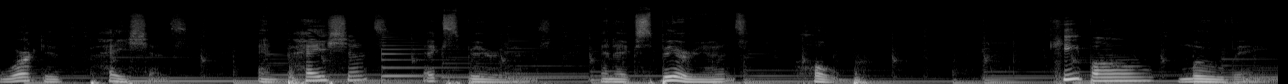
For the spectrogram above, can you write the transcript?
worketh patience, and patience experience, and experience hope. Keep on moving.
